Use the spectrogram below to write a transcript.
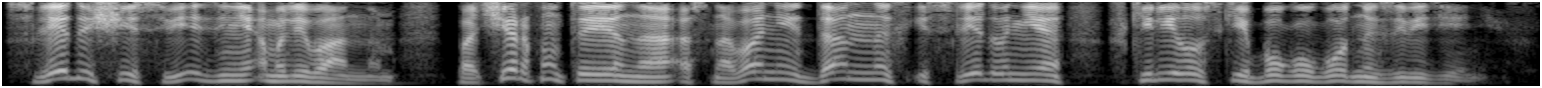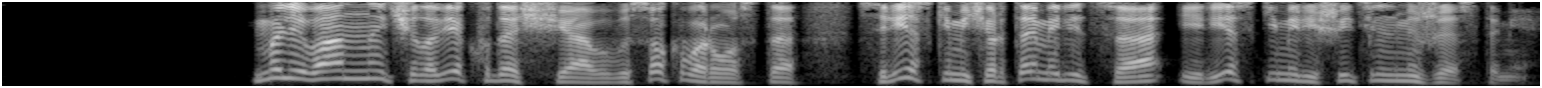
следующие сведения о Маливанном, почерпнутые на основании данных исследования в кирилловских богоугодных заведениях. Маливанный человек худощавый, высокого роста, с резкими чертами лица и резкими решительными жестами.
